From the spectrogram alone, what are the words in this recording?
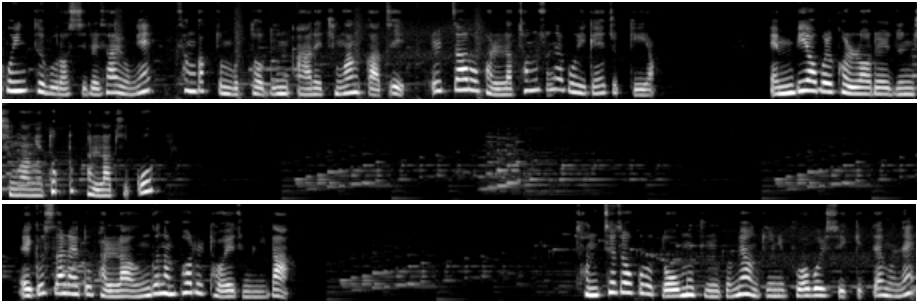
포인트 브러쉬를 사용해 삼각존부터 눈 아래 중앙까지 일자로 발라 청순해 보이게 해줄게요. enviable 컬러를 눈 중앙에 톡톡 발라주고 애교살에도 발라 은근한 펄을 더해줍니다. 전체적으로 너무 붉으면 눈이 부어 보일 수 있기 때문에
